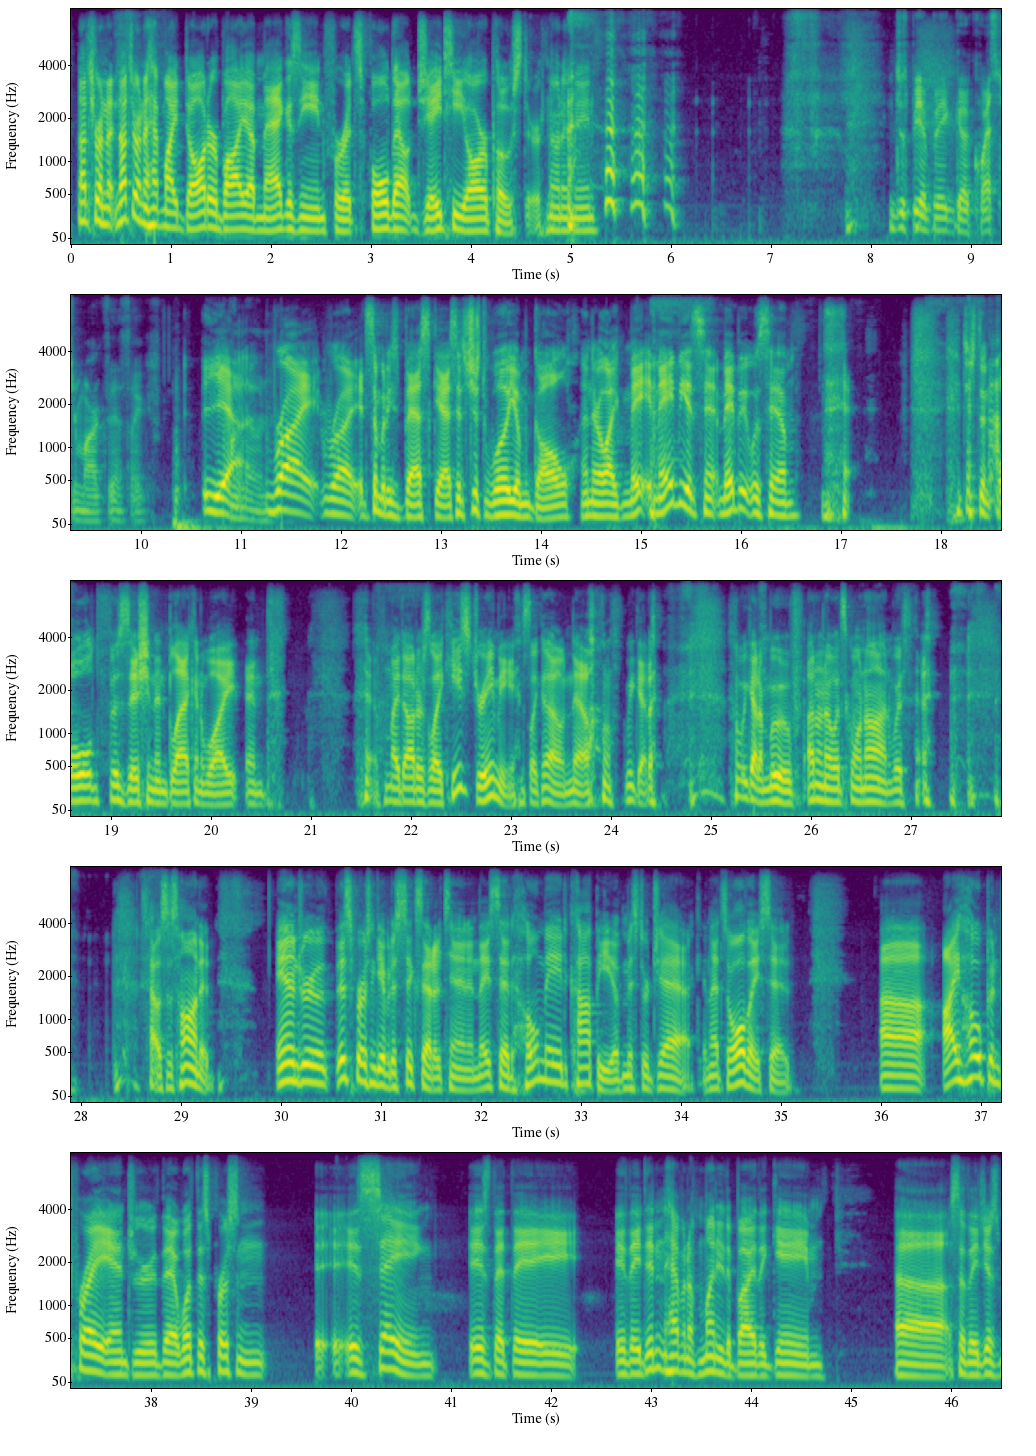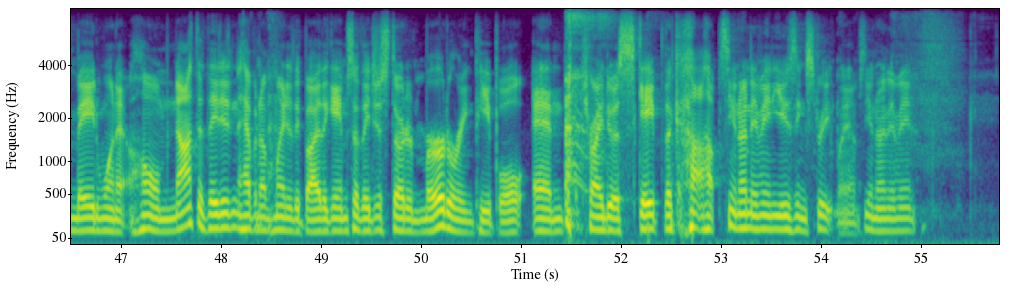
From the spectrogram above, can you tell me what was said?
not trying to not trying to have my daughter buy a magazine for its fold out JTR poster. You know what I mean? It'd just be a big uh, question mark. That's like, Yeah, Unknown. right, right. It's somebody's best guess. It's just William Gull, and they're like, May- maybe it's him. Maybe it was him. just an old physician in black and white, and my daughter's like, he's dreamy. It's like, oh no, we gotta, we gotta move. I don't know what's going on with. this house is haunted. Andrew, this person gave it a six out of ten, and they said homemade copy of Mr. Jack, and that's all they said. Uh, I hope and pray, Andrew, that what this person i- is saying is that they they didn't have enough money to buy the game, uh, so they just made one at home. Not that they didn't have enough money to buy the game, so they just started murdering people and trying to escape the cops. You know what I mean? Using street lamps. You know what I mean?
